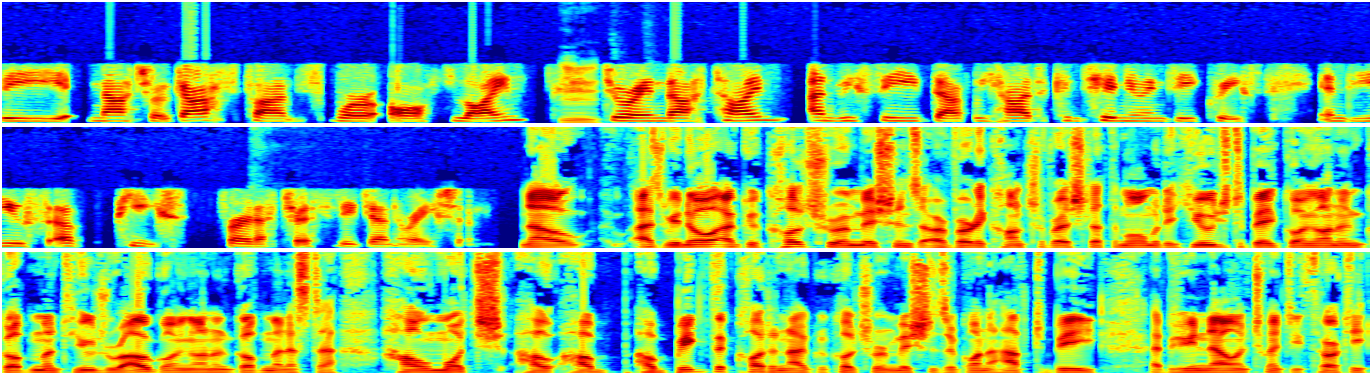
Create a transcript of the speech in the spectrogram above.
the natural gas plants were offline mm. during that time, and we see that we had a continuing decrease in the use of peat for electricity generation. Now, as we know, agricultural emissions are very controversial at the moment. A huge debate going on in government, huge row going on in government as to how much, how, how, how big the cut in agricultural emissions are going to have to be uh, between now and 2030.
